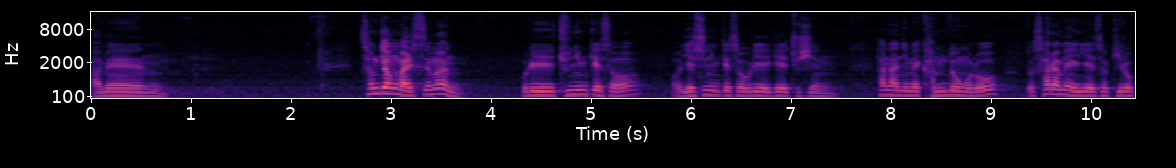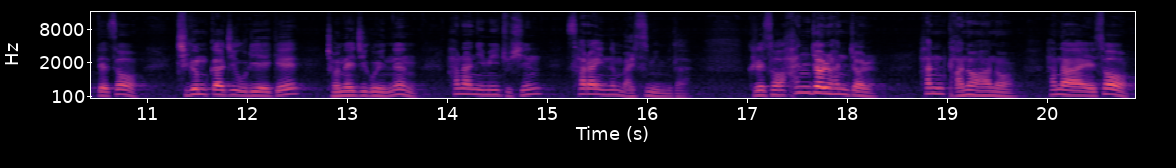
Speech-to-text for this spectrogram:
아멘. 성경 말씀은 우리 주님께서 어, 예수님께서 우리에게 주신 하나님의 감동으로 또 사람에 의해서 기록돼서 지금까지 우리에게 전해지고 있는 하나님이 주신 살아있는 말씀입니다. 그래서 한 절 한 절, 한 단어 하나 하나에서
